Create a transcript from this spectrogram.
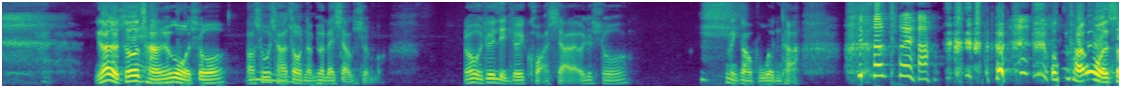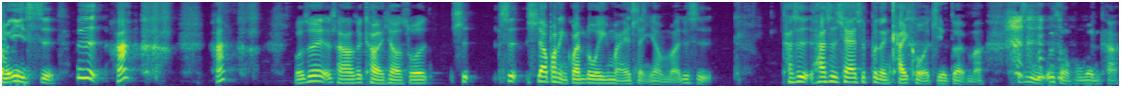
然后有时候常常就问我说：“老师，我想要知道我男朋友在想什么。”然后我就脸就会垮下来，我就说：“那你干嘛不问他？” 对啊，我朋友问我什么意思，就是啊啊，我就会常常就开玩笑说：“是是是要帮你关录音吗？还是怎样嘛？”就是他是他是现在是不能开口的阶段吗？就是你为什么不问他？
